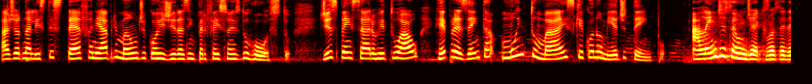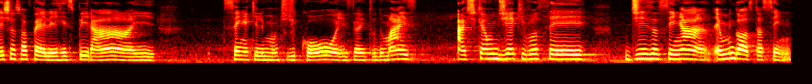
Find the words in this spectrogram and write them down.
a jornalista Stephanie abre mão de corrigir as imperfeições do rosto. Dispensar o ritual representa muito mais que economia de tempo. Além de ser um dia que você deixa a sua pele respirar e sem aquele monte de coisa e tudo mais, acho que é um dia que você diz assim: ah, eu me gosto assim.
